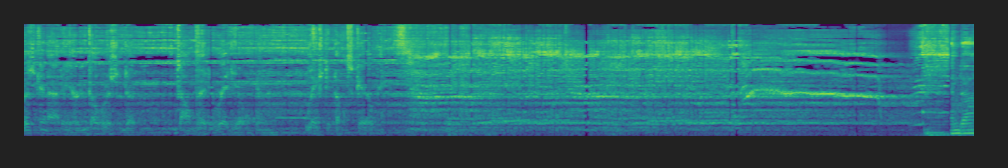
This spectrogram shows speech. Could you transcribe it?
Let's get out of here and go listen to Tom Petty Radio. At least it don't scare me. And uh,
